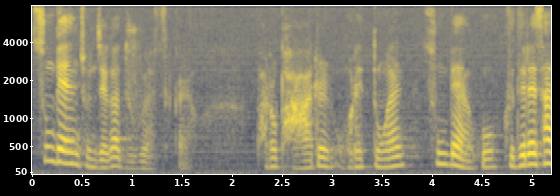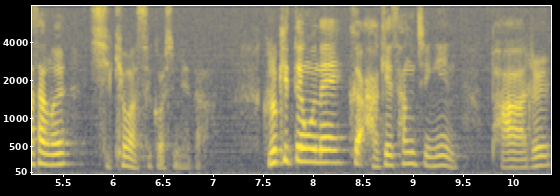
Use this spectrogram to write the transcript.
숭배한 존재가 누구였을까요? 바로 바알을 오랫동안 숭배하고 그들의 사상을 지켜왔을 것입니다. 그렇기 때문에 그 악의 상징인 바알을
